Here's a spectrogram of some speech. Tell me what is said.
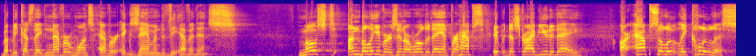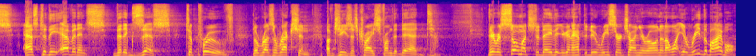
but because they've never once ever examined the evidence. Most unbelievers in our world today, and perhaps it would describe you today, are absolutely clueless as to the evidence that exists to prove the resurrection of Jesus Christ from the dead. There is so much today that you're going to have to do research on your own, and I want you to read the Bible.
